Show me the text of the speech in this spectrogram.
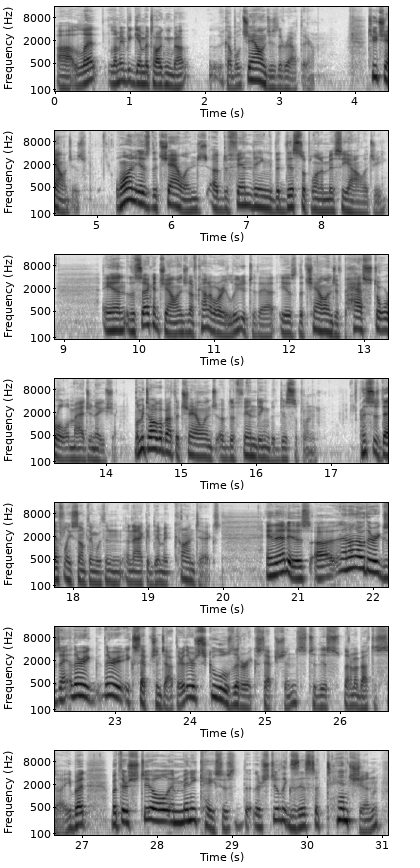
uh, let, let me begin by talking about a couple of challenges that are out there. Two challenges. One is the challenge of defending the discipline of missiology and the second challenge, and I've kind of already alluded to that, is the challenge of pastoral imagination. Let me talk about the challenge of defending the discipline. This is definitely something within an academic context. And that is, uh, and I know there are, exa- there, are, there are exceptions out there. There are schools that are exceptions to this that I'm about to say, but but there's still, in many cases, there still exists a tension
